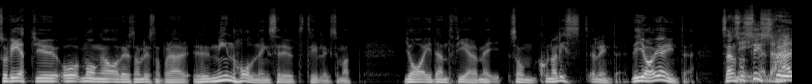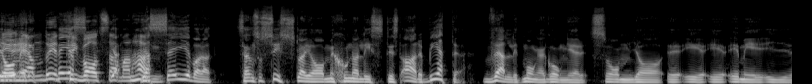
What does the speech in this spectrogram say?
så vet ju, och många av er som lyssnar på det här, hur min hållning ser ut till liksom att jag identifierar mig som journalist eller inte. Det gör jag ju inte. Sen så Nej, sysslar det här är jag ju med... ändå i ett Nej, jag- privat jag, sammanhang. Jag säger bara att sen så sysslar jag med journalistiskt arbete väldigt många gånger som jag eh, är, är, är med i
